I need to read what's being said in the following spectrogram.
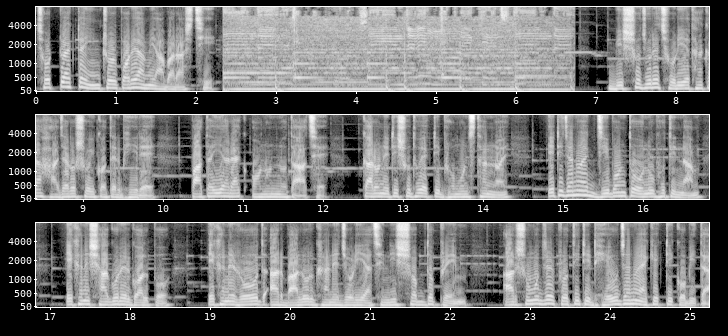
ছোট্ট একটা ইন্ট্রোর পরে আমি আবার আসছি। বিশ্বজুড়ে ছড়িয়ে থাকা হাজারো সৈকতের ভিড়ে পাতাইয়ার এক অনন্যতা আছে। কারণ এটি শুধু একটি ভ্রমণস্থান নয়, এটি যেন এক জীবন্ত অনুভূতির নাম। এখানে সাগরের গল্প এখানে রোদ আর বালুর ঘ্রাণে জড়িয়ে আছে নিঃশব্দ প্রেম, আর সমুদ্রের প্রতিটি ঢেউ যেন এক একটি কবিতা,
